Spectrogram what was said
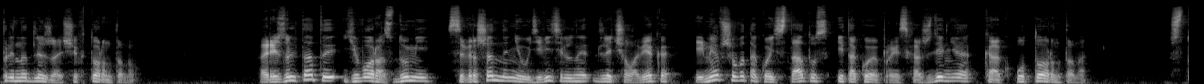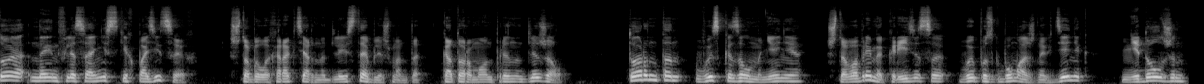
принадлежащих Торнтону. Результаты его раздумий совершенно неудивительны для человека, имевшего такой статус и такое происхождение, как у Торнтона. Стоя на инфляционистских позициях, что было характерно для истеблишмента, которому он принадлежал, Торнтон высказал мнение, что во время кризиса выпуск бумажных денег не должен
